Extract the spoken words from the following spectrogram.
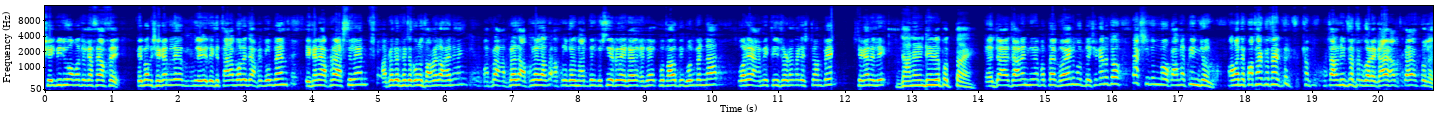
সেই ভিডিও আমাদের কাছে আছে। এবং সেখানে লিখে তারা বলে যে আপনি বলবেন এখানে আপনারা আসছিলেন আপনাদের কাছে কোনো ঝামেলা হয় নাই। আপনার আপনার আপনারা আপনার কাছে মারধর করছি এটা এটা এটা কোথাও বলবেন না। পরে আমি তিনশো টাকার স্টাম্পে সেখানে জানেন নিরাপত্তায় ভয়ের মধ্যে। সেখানে তো একশো জন লোক আমরা তিনজন। আমাদের কথায় কথায় তারা নির্যাতন করে গায়ে হাত গায়ে হাত তোলে।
